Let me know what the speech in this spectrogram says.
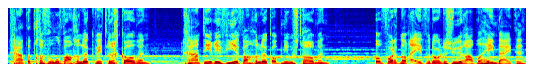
gaat het gevoel van geluk weer terugkomen? Gaat die rivier van geluk opnieuw stromen? Of wordt het nog even door de zure appel heen bijten?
